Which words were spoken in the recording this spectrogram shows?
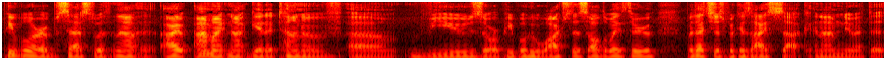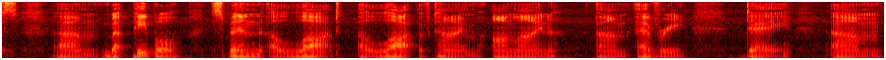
People are obsessed with now. I I might not get a ton of um, views or people who watch this all the way through, but that's just because I suck and I'm new at this. Um, but people spend a lot, a lot of time online um, every day. Um,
